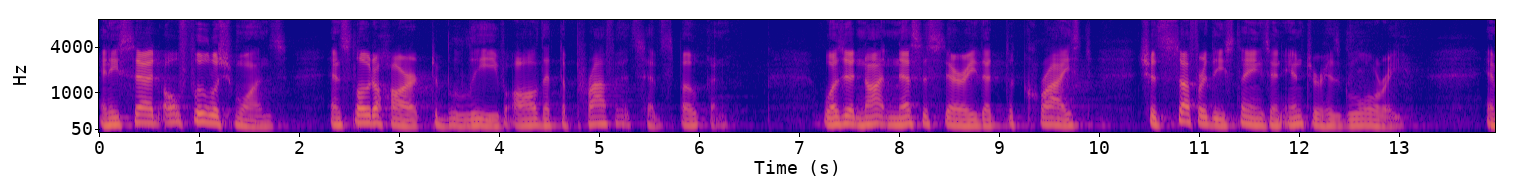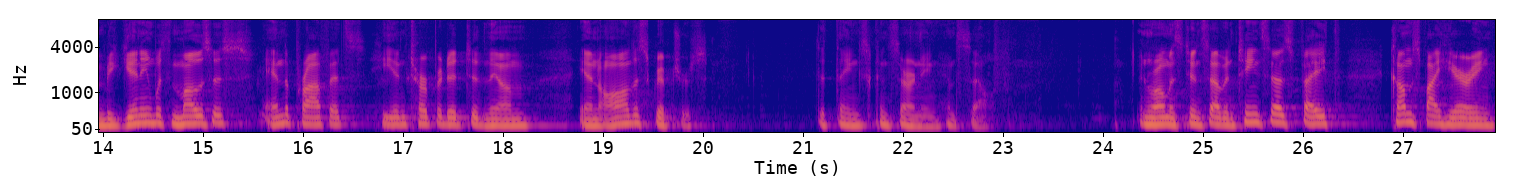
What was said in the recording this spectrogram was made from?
And he said, O foolish ones, and slow to heart to believe all that the prophets have spoken. Was it not necessary that the Christ should suffer these things and enter his glory? And beginning with Moses and the prophets, he interpreted to them in all the scriptures the things concerning himself. In Romans 10:17 says faith comes by hearing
